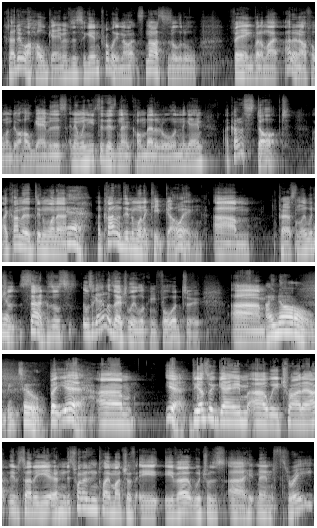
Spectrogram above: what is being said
could I do a whole game of this again? Probably not. It's nice as a little thing, but I'm like, I don't know if I want to do a whole game of this. And then when you said there's no combat at all in the game, I kind of stopped. I kind of didn't want to. Yeah. I kind of didn't want to keep going. Um, personally, which Yeah. was sad because it was it was a game I was actually looking forward to. Um, I know, me too. but yeah, um, yeah, the other game uh, we tried out near the start of the year, and this one I didn't play much of e- either, which was uh, Hitman 3.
